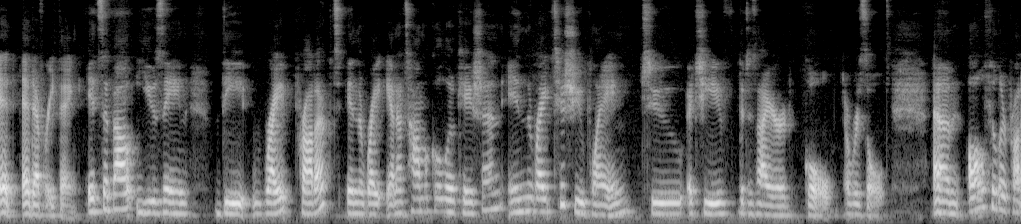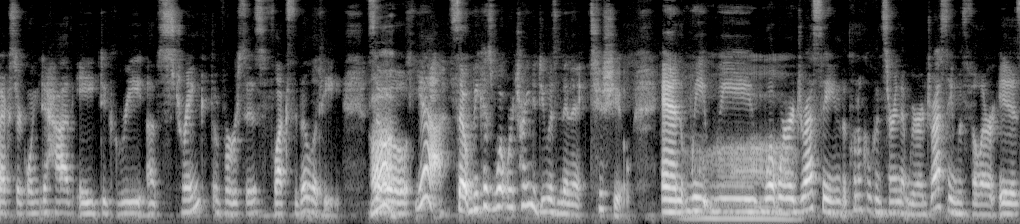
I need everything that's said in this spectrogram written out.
at, at everything. It's about using the right product in the right anatomical location in the right tissue plane to achieve the desired goal or result. Um, all filler products are going to have a degree of strength versus flexibility. So yeah, so because what we're trying to do is mimic tissue, and we we what we're addressing, the clinical concern that we're addressing with filler is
